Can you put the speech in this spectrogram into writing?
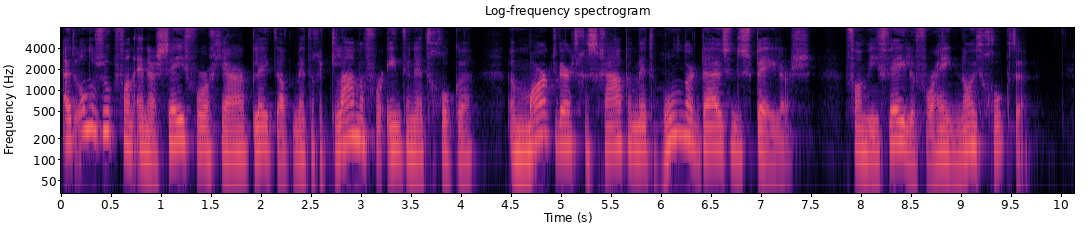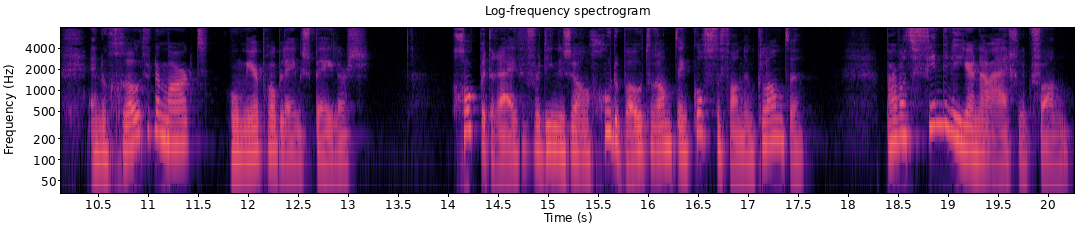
Uit onderzoek van NRC vorig jaar bleek dat met reclame voor internetgokken een markt werd geschapen met honderdduizenden spelers, van wie velen voorheen nooit gokten. En hoe groter de markt, hoe meer probleemspelers. Gokbedrijven verdienen zo een goede boterham ten koste van hun klanten. Maar wat vinden we hier nou eigenlijk van?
